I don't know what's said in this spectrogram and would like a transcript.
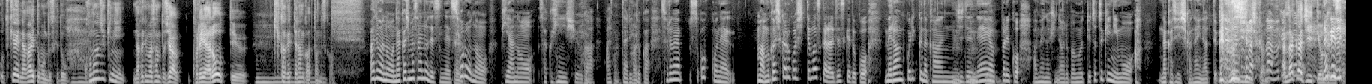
お付き合い長いと思うんですけど、はい。この時期に中島さんとじゃあこれやろうっていううん。きっかけって何かあったんですか？あでもあの中島さんのですねソロのピアノ作品集があったりとか、それがすごくこうねまあ、昔からこう知ってますからあれですけどこうメランコリックな感じでね、やっぱりこう「雨の日のアルバム」って言った時にもうあ中地しかないなっていう感中じ 中地って呼んでるんですか？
